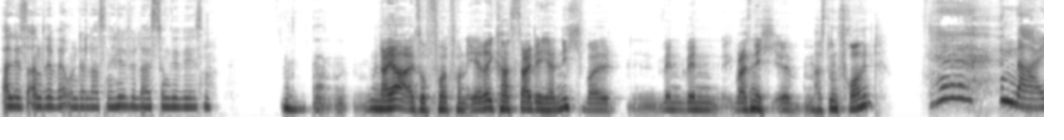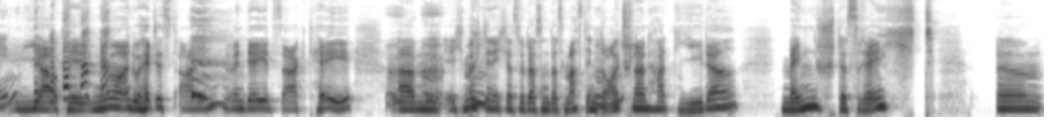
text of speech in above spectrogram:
alles andere wäre unterlassene Hilfeleistung gewesen. Naja, also von, von Erikas Seite her nicht, weil wenn, wenn, ich weiß nicht, äh, hast du einen Freund? Nein. Ja, okay, nehmen wir mal an, du hättest einen, wenn der jetzt sagt, hey, ähm, ich möchte nicht, dass du das und das machst. In Mhm. Deutschland hat jeder Mensch das Recht, ähm,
